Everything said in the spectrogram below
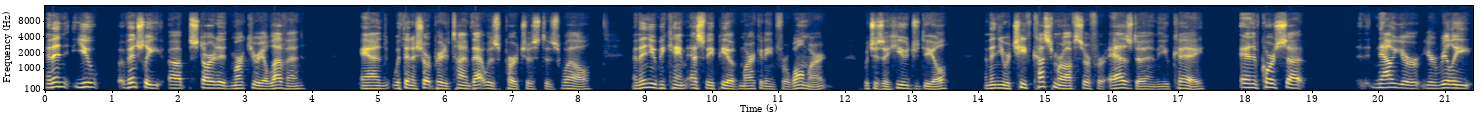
And then you eventually uh, started Mercury 11, and within a short period of time, that was purchased as well. And then you became SVP of marketing for Walmart, which is a huge deal. And then you were chief customer officer for ASDA in the UK. And of course, uh, now you're you're really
